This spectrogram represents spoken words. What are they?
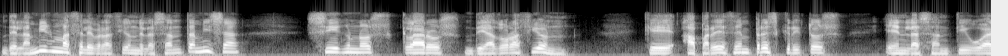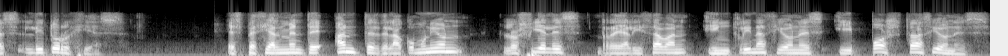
de la misma celebración de la Santa Misa signos claros de adoración que aparecen prescritos en las antiguas liturgias. Especialmente antes de la comunión, los fieles realizaban inclinaciones y postraciones.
